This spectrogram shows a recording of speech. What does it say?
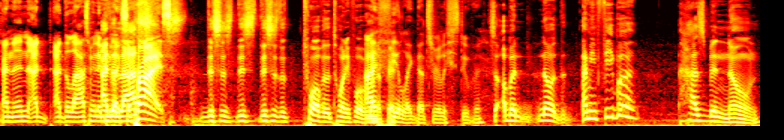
And then at, at the last minute, be the like, last- surprise. This is this this is the 12 of the 24 I going to pick. feel like that's really stupid. So, uh, but no, th- I mean FIBA has been known,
